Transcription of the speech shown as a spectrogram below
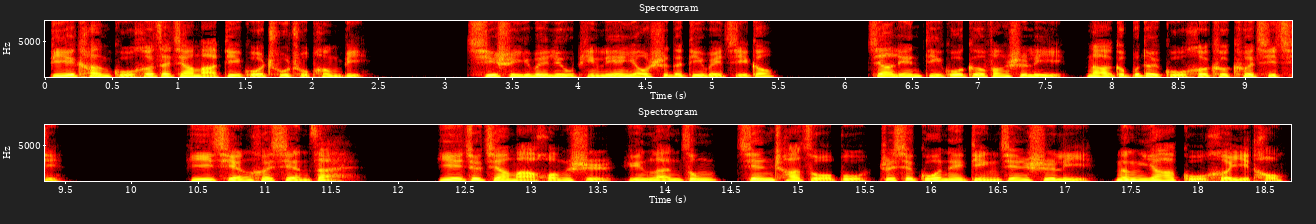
别看古河在加玛帝国处处碰壁，其实一位六品炼药师的地位极高。加连帝国各方势力哪个不对古河客客气气？以前和现在，也就加玛皇室、云岚宗、监察左部这些国内顶尖势力能压古河一头，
